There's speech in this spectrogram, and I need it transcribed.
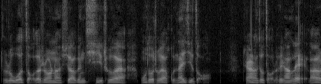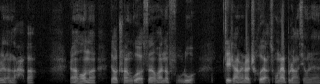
就是说我走的时候呢，需要跟汽车呀、摩托车呀混在一起走。这样呢就走着非常累，老有人摁喇叭。然后呢要穿过三环的辅路，这上面的车呀从来不让行人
